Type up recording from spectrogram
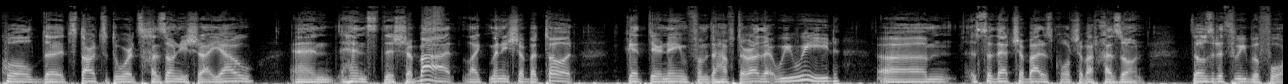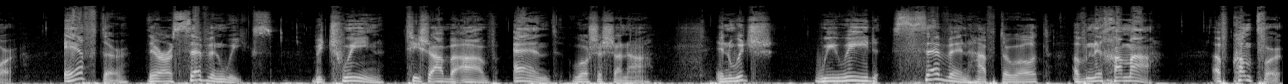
Called, uh, it starts with the words Chazon Yeshayahu, and hence the Shabbat, like many Shabbatot, get their name from the Haftarah that we read. Um, so that Shabbat is called Shabbat Chazon. Those are the three before. After, there are seven weeks between Tisha B'Av and Rosh Hashanah, in which we read seven haftarot of nechama, of comfort,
